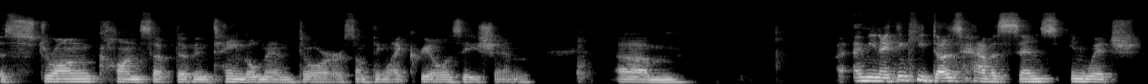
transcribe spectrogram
a strong concept of entanglement or something like creolization. Um, I mean, I think he does have a sense in which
